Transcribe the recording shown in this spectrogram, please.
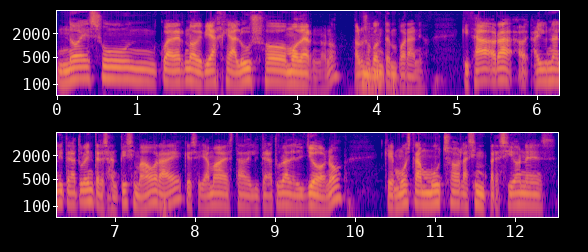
no es un cuaderno de viaje al uso moderno, ¿no? al uso contemporáneo. Quizá ahora hay una literatura interesantísima ahora, ¿eh? que se llama esta de literatura del yo, ¿no? Que muestra mucho las impresiones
